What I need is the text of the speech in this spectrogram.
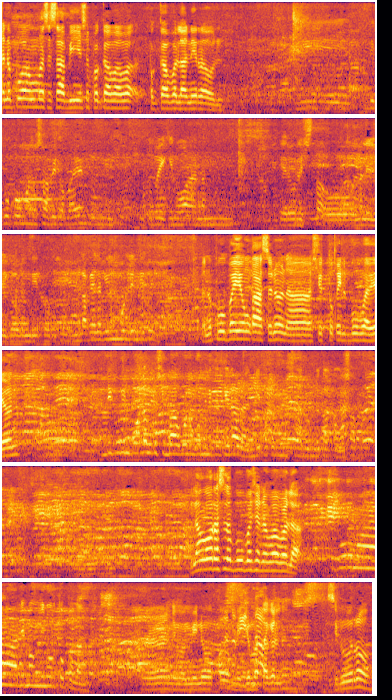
ano po ang masasabi niyo sa pagkawa pagkawala ni Raul? Hindi, hindi ko po masasabi kabayan kung ito ba'y kinuha ng terorista o naliligaw lang dito. Malaki-laki yung muli nito. Ano po ba yung kaso nun? Ah, shoot to kill po ba yun? Hindi ko rin po alam kasi bago lang kami nagkakilala. Hindi pa kami masyadong nagkakausap. Ilang oras na po ba siya nawawala? Siguro mga limang minuto pa lang. Ah, limang minuto. Medyo matagal na. Siguro.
